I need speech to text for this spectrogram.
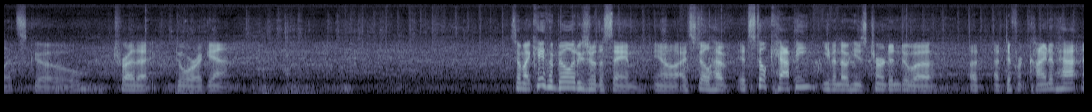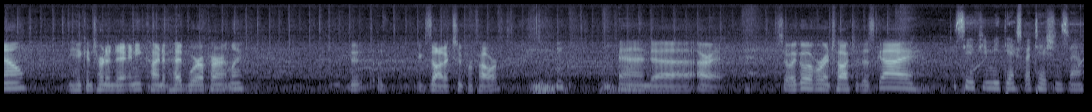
let's go try that door again. So my capabilities are the same. You know, I still have, it's still Cappy, even though he's turned into a, a, a different kind of hat now. He can turn into any kind of headwear, apparently. Exotic superpower. and, uh, all right. So I go over and talk to this guy. Let's see if you meet the expectations now.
